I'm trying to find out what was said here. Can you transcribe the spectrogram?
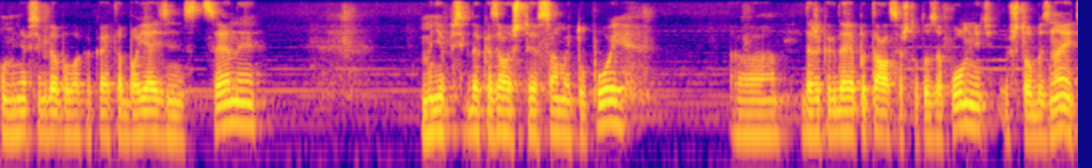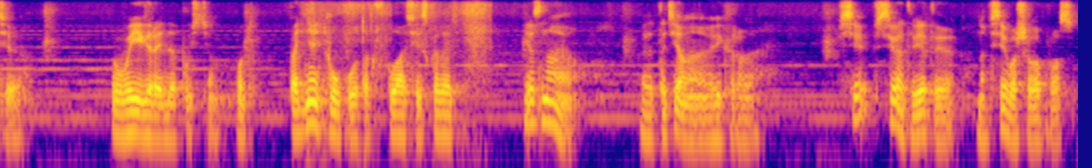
у меня всегда была какая-то боязнь сцены. Мне всегда казалось, что я самый тупой. А, даже когда я пытался что-то запомнить, чтобы, знаете, выиграть, допустим. Вот поднять руку вот так в классе и сказать, я знаю, э, Татьяна Викторовна, все, все ответы на все ваши вопросы.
